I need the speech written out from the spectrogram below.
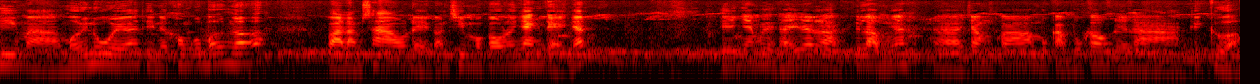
khi mà mới nuôi á, thì nó không có bỡ ngỡ và làm sao để con chim bồ câu nó nhanh đẻ nhất? Thì anh em có thể thấy đây là cái lồng nhá. À, trong có một cặp bồ câu đây là cái cửa.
